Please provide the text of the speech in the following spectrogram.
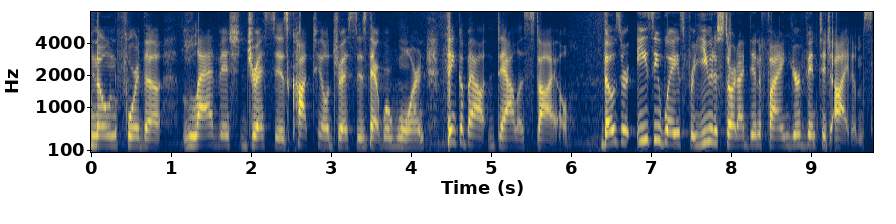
known for the lavish dresses, cocktail dresses that were worn. Think about Dallas style. Those are easy ways for you to start identifying your vintage items.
